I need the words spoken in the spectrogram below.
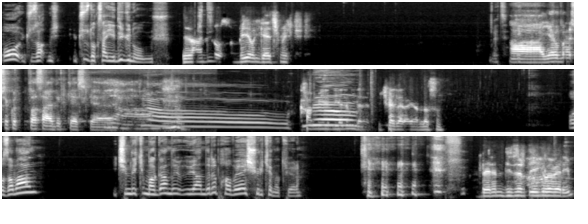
O 360 397 gün olmuş. Lanet olsun. Bir yıl geçmiş. Evet. Aa yılbaşı kutlasaydık keşke. Ya. Ya. Kamiye No. diyelim de bir şeyler ayarlasın. O zaman içimdeki magandayı uyandırıp havaya şürken atıyorum. Benim Desert Eagle'ı vereyim.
